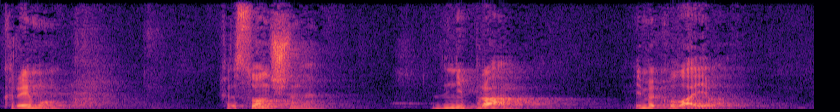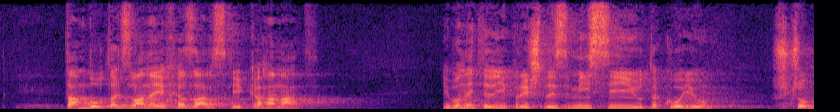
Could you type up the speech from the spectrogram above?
Криму, Херсонщини, Дніпра і Миколаєва. Там був так званий Хазарський каганат, і вони тоді прийшли з місією такою, щоб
